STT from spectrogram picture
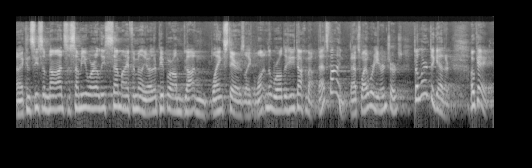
I can see some nods. So some of you are at least semi familiar. Other people are um, gotten blank stares like, what in the world is he talking about? That's fine. That's why we're here in church to learn together. Okay,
